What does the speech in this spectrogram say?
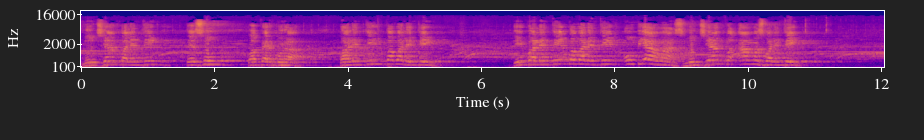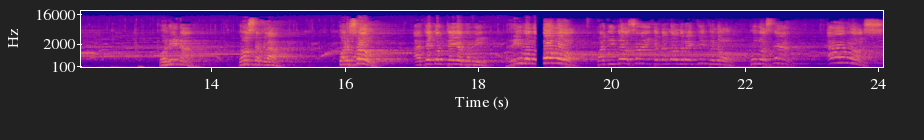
Lucian Valentín, Tesum, Percura. Valentín pa Valentín. Di Valentín pa Valentín, umbiamas, Lucian pa Amos Valentín. Colina, no está claro. Corsou, até conteio também. Riva Bobo, para de dois anos que está logo o título. Como estão? Vamos!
